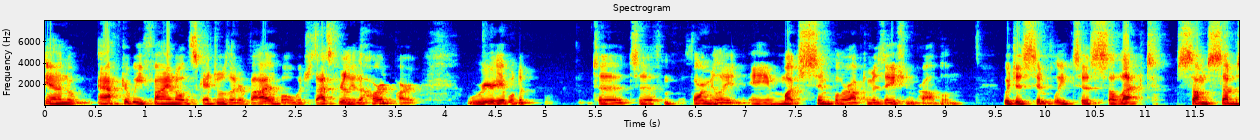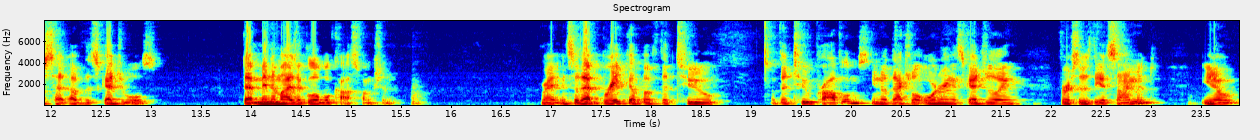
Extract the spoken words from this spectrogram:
And after we find all the schedules that are viable, which that's really the hard part, we're able to to, to formulate a much simpler optimization problem, which is simply to select some subset of the schedules that minimize a global cost function. Right. And so that breakup of the two of the two problems, you know, the actual ordering and scheduling versus the assignment, you know,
